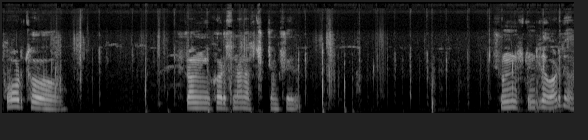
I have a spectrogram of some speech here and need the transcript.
Porto. Şuranın yukarısına nasıl çıkacağım şöyle. Şunun üstünde de var da.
